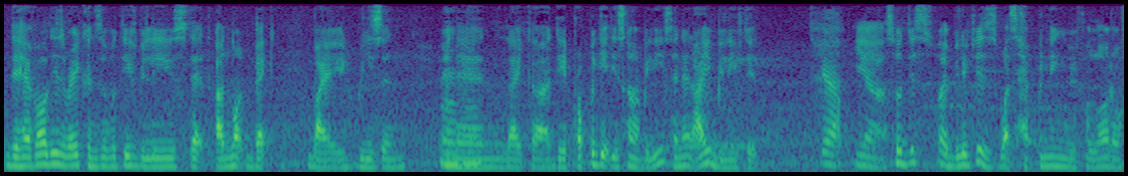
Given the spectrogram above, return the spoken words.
they have all these very conservative beliefs that are not backed by reason, and then like uh, they propagate these kind of beliefs, and then I believed it. Yeah. Yeah, so this I believe this is what's happening with a lot of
